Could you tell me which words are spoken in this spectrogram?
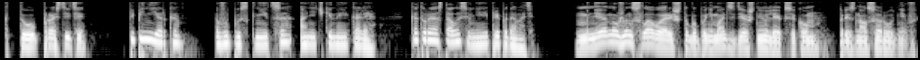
«Кто, простите?» «Пепеньерка, выпускница Анечкина и Кале, которая осталась в ней преподавать». «Мне нужен словарь, чтобы понимать здешнюю лексику», — признался Руднев.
